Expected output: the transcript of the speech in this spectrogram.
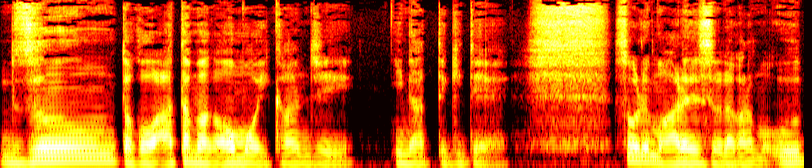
う、ズーンとこう頭が重い感じになってきて、それもあれですよ。だからもう打っ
